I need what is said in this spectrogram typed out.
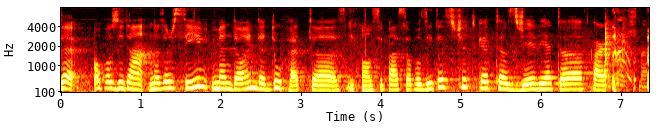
dhe opozita në tërësi mendojnë dhe duhet të gjithmonë sipas opozitës që të ketë zgjedhje të parakohshme,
